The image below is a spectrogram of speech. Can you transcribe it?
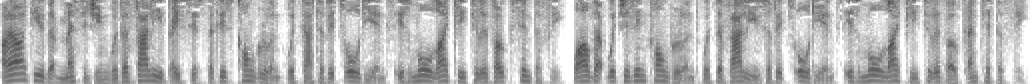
I argue that messaging with a value basis that is congruent with that of its audience is more likely to evoke sympathy, while that which is incongruent with the values of its audience is more likely to evoke antipathy.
